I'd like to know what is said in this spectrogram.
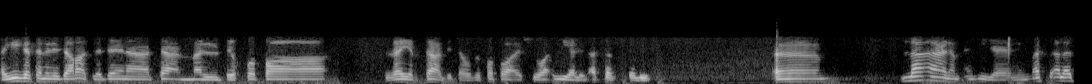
حقيقة الإدارات لدينا تعمل بخطى غير ثابتة وبخطى عشوائية للأسف الشديد. لا أعلم حقيقة يعني مسألة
